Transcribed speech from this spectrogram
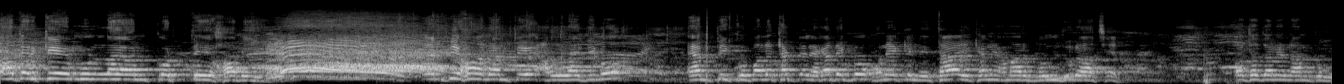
তাদেরকে মূল্যায়ন করতে হবে। এমপি হন, এমপি আল্লাহ দিব। এমপি কোপালে থাকতে লেখা দেখব, অনেক নেতা এখানে আমার বন্ধুরা আছেন। কতজনের নাম করব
